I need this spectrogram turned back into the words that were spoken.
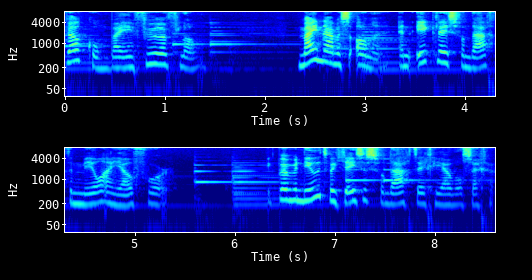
Welkom bij In Vuur en Vlam. Mijn naam is Anne en ik lees vandaag de mail aan jou voor. Ik ben benieuwd wat Jezus vandaag tegen jou wil zeggen.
